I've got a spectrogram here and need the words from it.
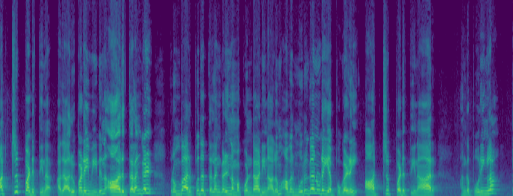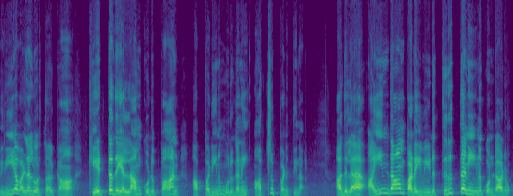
ஆற்றுப்படுத்தினார். அது அறுபடை வீடுன்னு ஆறு தலங்கள் ரொம்ப அற்புத தலங்கள் நம்ம கொண்டாடினாலும் அவர் முருகனுடைய புகழை ஆற்றுப்படுத்தினார். அங்கே போறீங்களா? பெரிய வள்ளல் ஒருத்தன் இருக்கான். கேட்டதையெல்லாம் கொடுப்பான். அப்படின்னு முருகனை ஆற்றுப்படுத்தினார். அதில் ஐந்தாம் படை வீடு திருத்தணின்னு கொண்டாடுறோம்.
